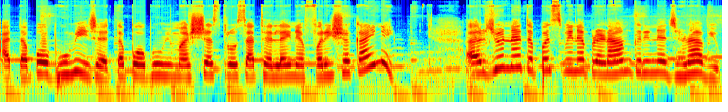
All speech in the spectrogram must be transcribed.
આ તપોભૂમિ છે. તપોભૂમિમાં શસ્ત્રો સાથે લઈને ફરી શકાય નહીં? અર્જુને તપસ્વીને પ્રણામ કરીને જણાવ્યું,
